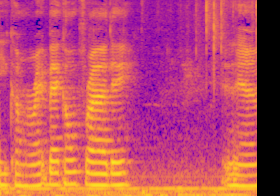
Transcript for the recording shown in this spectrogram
He coming right back on Friday. And then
